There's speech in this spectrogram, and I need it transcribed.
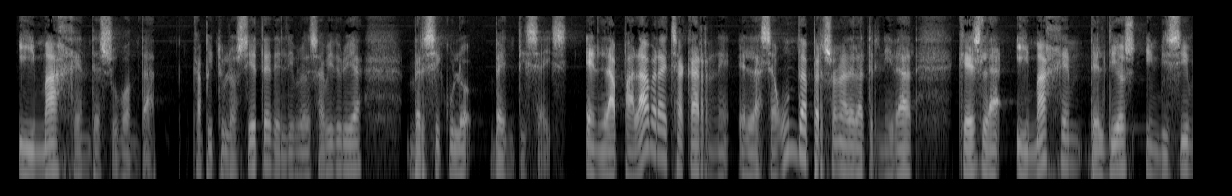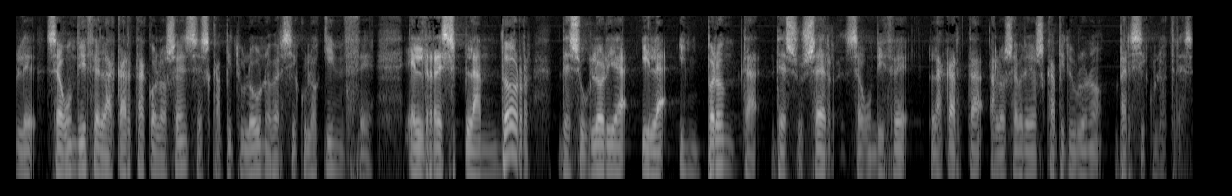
imagen de su bondad capítulo 7 del libro de sabiduría, versículo 26. En la palabra hecha carne, en la segunda persona de la Trinidad, que es la imagen del Dios invisible, según dice la carta a Colosenses, capítulo 1, versículo 15, el resplandor de su gloria y la impronta de su ser, según dice la carta a los Hebreos, capítulo 1, versículo 3.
